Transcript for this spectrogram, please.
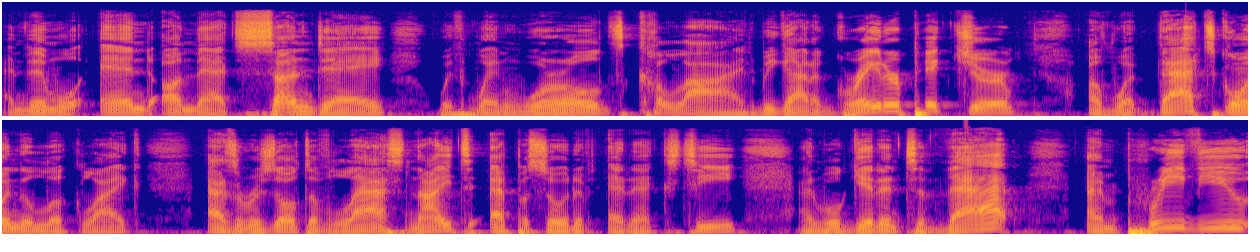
and then we'll end on that Sunday with When Worlds Collide. We got a greater picture of what that's going to look like as a result of last night's episode of NXT, and we'll get into that and preview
